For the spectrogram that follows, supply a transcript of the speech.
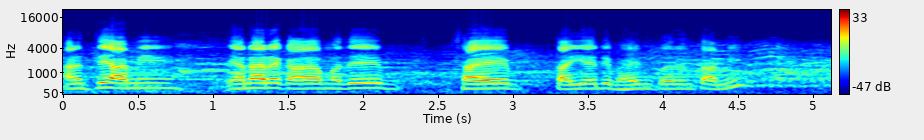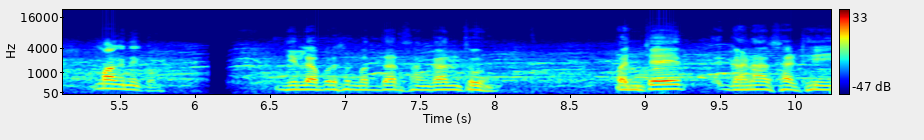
आणि ते आम्ही येणाऱ्या काळामध्ये साहेब ताई आणि भाईंपर्यंत आम्ही मागणी करू. जिल्हा परिषद मतदारसंघांतून पंचायत गणासाठी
